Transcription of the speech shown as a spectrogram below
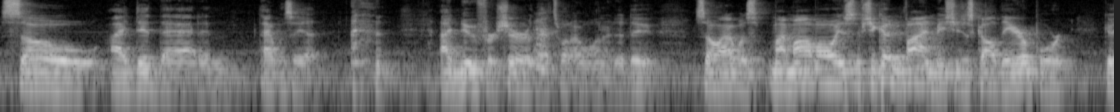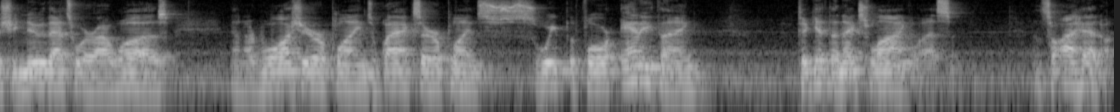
so I did that, and that was it. I knew for sure that's what I wanted to do. So I was. My mom always, if she couldn't find me, she just called the airport because she knew that's where I was. And I'd wash airplanes, wax airplanes, sweep the floor, anything to get the next flying lesson. And so I had a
